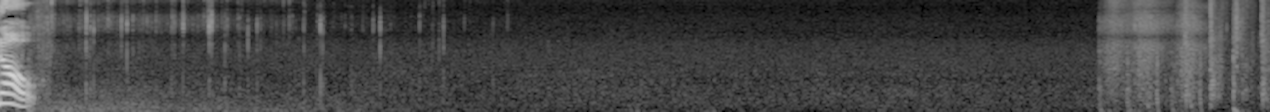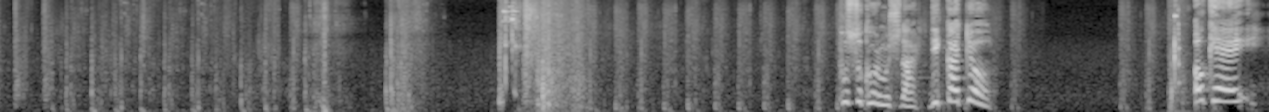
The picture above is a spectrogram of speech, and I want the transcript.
No. Pusu kurmuşlar. Dikkatli ol. Okay.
